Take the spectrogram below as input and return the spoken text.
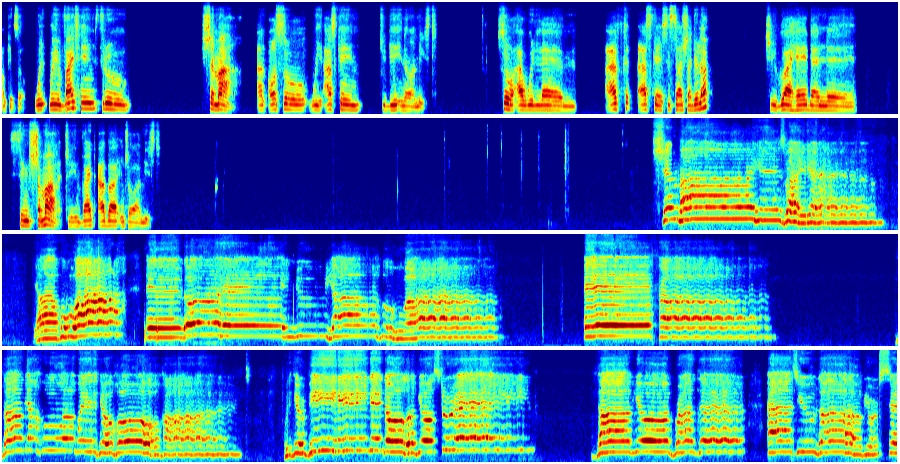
Okay, so we, we invite him through Shema, and also we ask him to be in our midst. So I will um, ask, ask uh, Sister Shadula to go ahead and uh, sing Shema to invite Abba into our midst. Shema Israel, Yahuwah Eloheinu, Yahuwah Echad. Love Yahuwah with your whole heart with your being and all of your strength. Love your brother as you love yourself.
